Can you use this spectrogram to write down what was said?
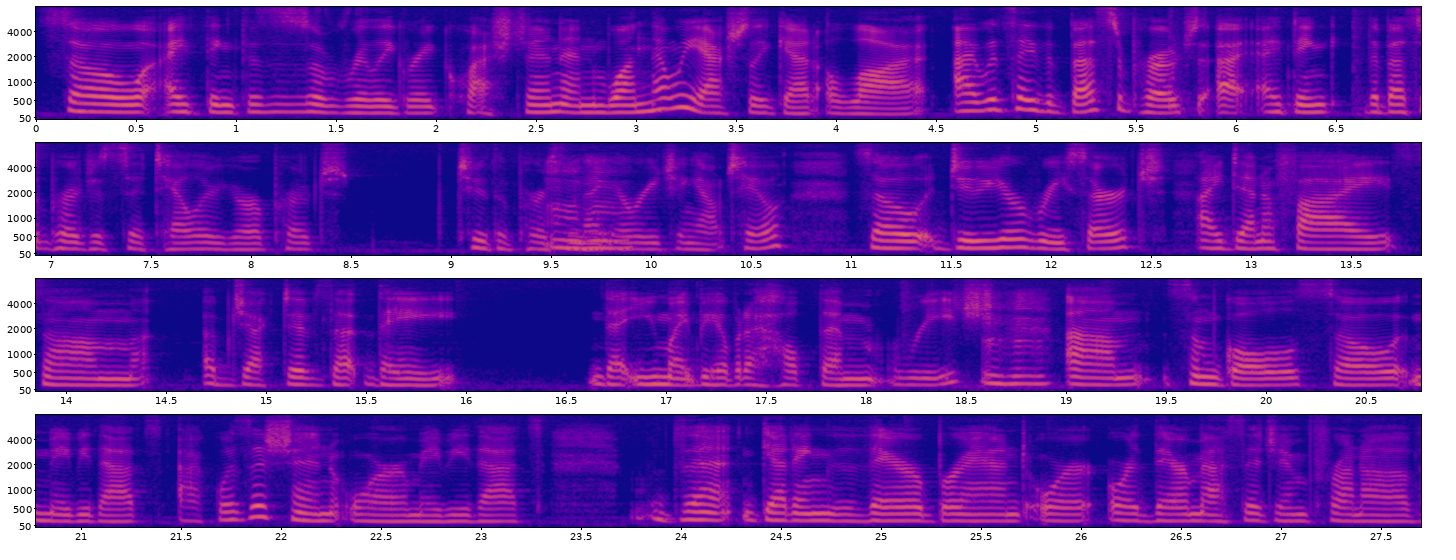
So, I think this is a really great question and one that we actually get a lot. I would say the best approach, I, I think the best approach is to tailor your approach to the person that you're mm-hmm. reaching out to. So, do your research, identify some objectives that they that you might be able to help them reach um, some goals. So maybe that's acquisition, or maybe that's that getting their brand or or their message in front of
